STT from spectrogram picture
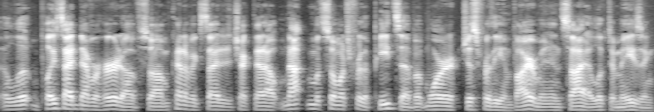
a little place I'd never heard of. So I'm kind of excited to check that out. Not so much for the pizza, but more just for the environment inside. It looked amazing.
